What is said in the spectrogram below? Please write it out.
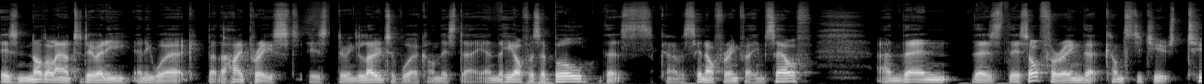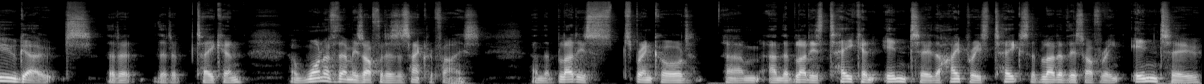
is not allowed to do any any work, but the high priest is doing loads of work on this day, and he offers a bull that's kind of a sin offering for himself, and then there's this offering that constitutes two goats that are that are taken, and one of them is offered as a sacrifice, and the blood is sprinkled, um, and the blood is taken into the high priest takes the blood of this offering into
